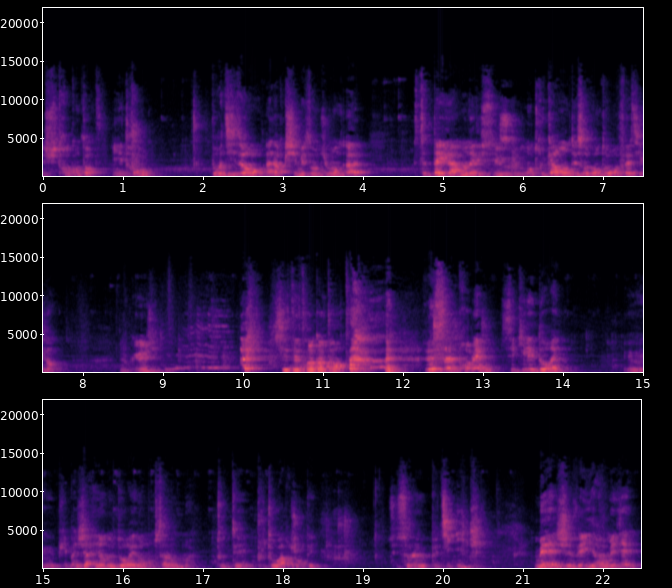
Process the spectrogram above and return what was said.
suis, trop contente, il est trop beau. Pour 10 euros, alors que chez Maison du Monde, euh, cette taille-là, à mon avis, c'est entre 40 et 50 euros facile. Hein. Donc euh, j'étais trop contente. Le seul problème, c'est qu'il est doré. Et puis bah, j'ai rien de doré dans mon salon, moi. Tout est plutôt argenté. C'est ça le petit hic. Mais je vais y remédier.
